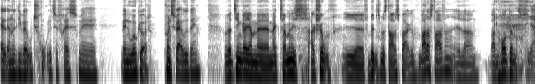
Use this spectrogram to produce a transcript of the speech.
alt andet lige være utroligt tilfreds med, med en uafgjort på en svær udbane. Og hvad tænker jeg om uh, McTominays aktion i uh, forbindelse med straffesparket? Var der straffe, eller var den hårdt dømt? Ja,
